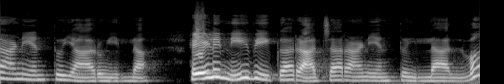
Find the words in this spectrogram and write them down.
ರಾಣಿ ಅಂತೂ ಯಾರೂ ಇಲ್ಲ. ಹೇಳಿ ನೀವೀಗ ರಾಜ ರಾಣಿ ಅಂತೂ ಇಲ್ಲ ಅಲ್ವಾ?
